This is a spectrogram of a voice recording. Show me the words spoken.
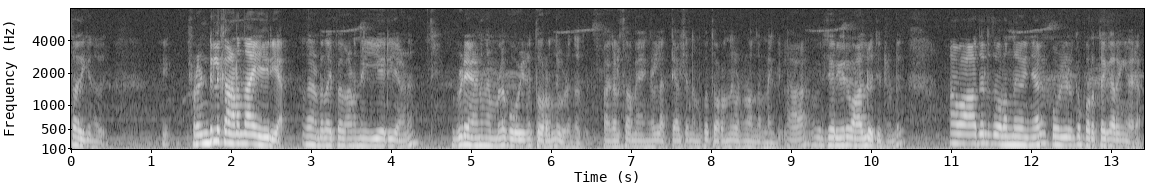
സാധിക്കുന്നത്. ഫ്രണ്ടിൽ കാണുന്ന ആ ഏരിയ അതാണ്ടത് ഇപ്പോൾ കാണുന്ന ഈ ഏരിയ ആണ്. ഇവിടെയാണ് നമ്മൾ കോഴിനെ തുറന്നു വിടുന്നത്. പകൽ സമയങ്ങളിൽ അത്യാവശ്യം നമുക്ക് തുറന്നു വിടണമെന്നുണ്ടെങ്കിൽ. ആ ഒരു ചെറിയൊരു വാതിൽ വെച്ചിട്ടുണ്ട്. ആ വാതിൽ തുറന്നു കഴിഞ്ഞാൽ കോഴികൾക്ക് പുറത്തേക്ക് ഇറങ്ങി വരാം.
